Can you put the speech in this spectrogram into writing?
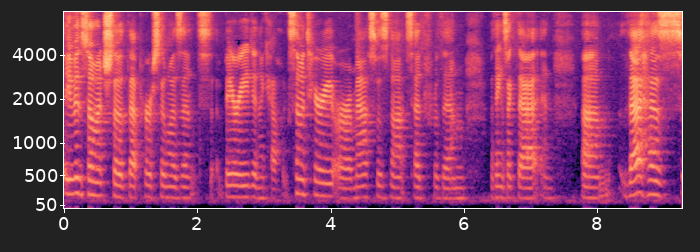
even so much so that that person wasn't buried in a Catholic cemetery or a mass was not said for them or things like that. And um, that has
